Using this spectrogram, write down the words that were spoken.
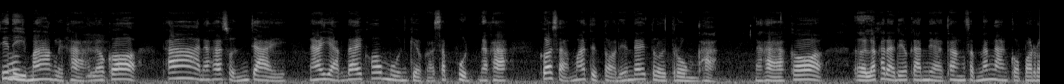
ที่ดีมากเลยค่ะ แล้วก็ถ้านะคะสนใจนะอยากได้ข้อมูลเกี่ยวกับซัพพุดนะคะ ก็สามารถติดต่อดิฉันได้โดยตรงค่ะนะคะ ก็เออและขณะเดียวกันเนี่ยทางสำนักงานกปร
